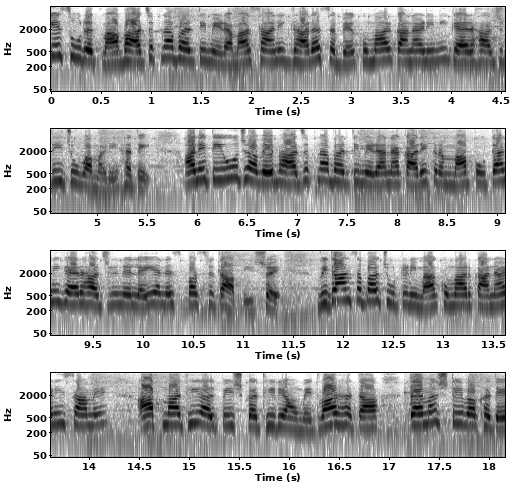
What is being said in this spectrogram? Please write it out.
કે સુરતમાં ભાજપના ભરતી મેળામાં સ્થાનિક ધારાસભ્ય કુમાર કાનાણીની ગેરહાજરી જોવા મળી હતી અને તેઓ જ હવે ભાજપના ભરતી મેળાના કાર્યક્રમમાં પોતાની ગેરહાજરીને લઈ અને સ્પષ્ટતા આપી છે. વિધાનસભા ચૂંટણીમાં કુમાર કાનાણી સામે આપમાંથી અલ્પેશ કથિરિયા ઉમેદવાર હતા. તેમજ તે વખતે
